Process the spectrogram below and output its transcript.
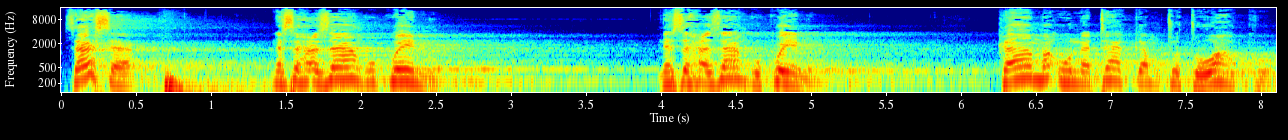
Sasa nasaha zangu kwenu nasaha zangu kwenu. Kama unataka mtoto wako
